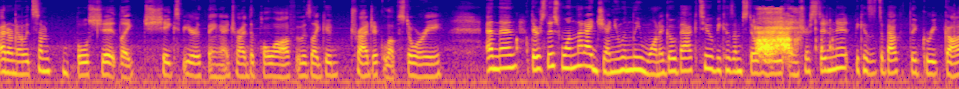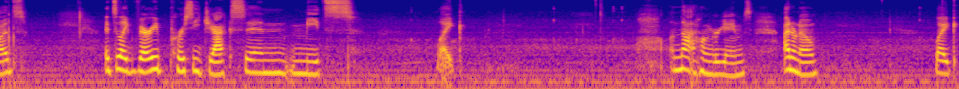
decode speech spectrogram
I don't know. It's some bullshit, like, Shakespeare thing I tried to pull off. It was like a tragic love story. And then there's this one that I genuinely want to go back to because I'm still very interested in it because it's about the Greek gods. It's like very Percy Jackson meets like not Hunger Games. I don't know. Like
